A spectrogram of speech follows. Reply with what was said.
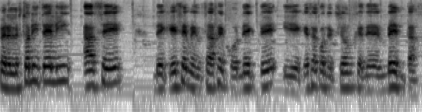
Pero el storytelling hace de que ese mensaje conecte y de que esa conexión genere ventas,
